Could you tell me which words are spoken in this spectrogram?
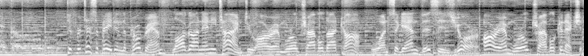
to go. To participate in the program, log on anytime to rmworldtravel.com. Once again, this is your RM World Travel Connection.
